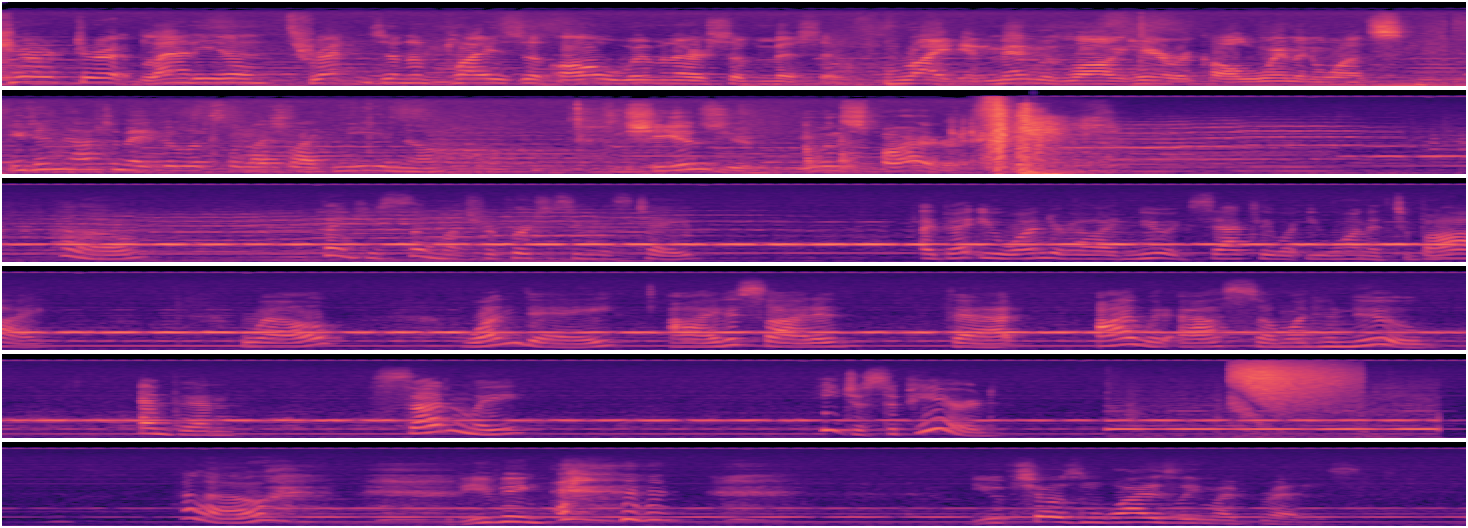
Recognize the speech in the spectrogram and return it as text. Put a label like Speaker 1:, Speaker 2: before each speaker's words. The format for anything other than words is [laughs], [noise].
Speaker 1: here, Atlantia threatens and implies that all women are submissive.
Speaker 2: Right, and men with long hair were called women once.
Speaker 3: You didn't have to make her look so much like me, you know.
Speaker 2: She is you. You inspired her.
Speaker 3: Hello. Thank you so much for purchasing this tape. I bet you wonder how I knew exactly what you wanted to buy. Well, one day I decided that I would ask someone who knew. And then suddenly he just appeared. Hello.
Speaker 4: Good evening. [laughs] You've chosen wisely, my friends.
